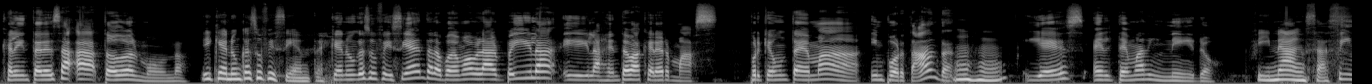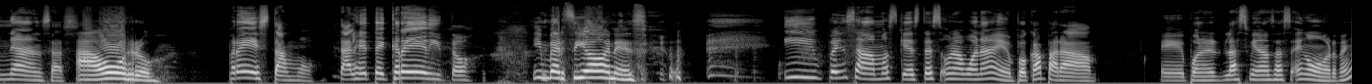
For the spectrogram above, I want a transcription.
que le interesa a todo el mundo. Y que nunca es suficiente. Que nunca es suficiente, lo podemos hablar pila y la gente va a querer más porque es un tema importante y es el tema dinero. Finanzas. Finanzas. Ahorro. Préstamo. Tarjeta de crédito. Inversiones. y pensamos que esta es una buena época para eh, poner las finanzas en orden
